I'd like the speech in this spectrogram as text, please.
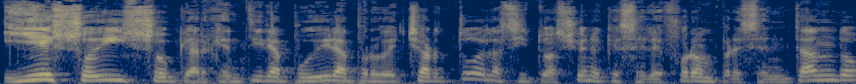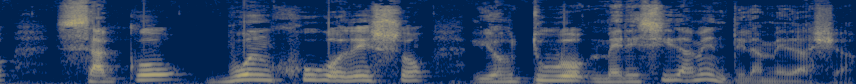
y eso hizo que Argentina pudiera aprovechar todas las situaciones que se le fueron presentando, sacó buen jugo de eso y obtuvo merecidamente la medalla.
